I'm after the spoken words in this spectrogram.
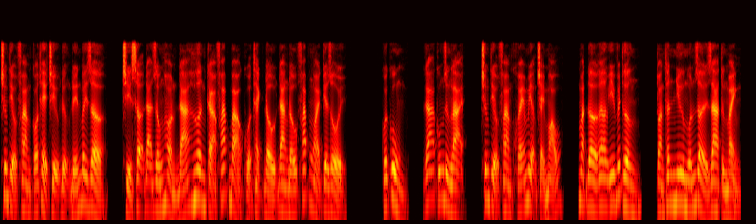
Trương Tiểu Phàm có thể chịu đựng đến bây giờ, chỉ sợ đã giống hòn đá hơn cả pháp bảo của thạch đầu đang đấu pháp ngoài kia rồi. Cuối cùng, gã cũng dừng lại, Trương Tiểu Phàm khóe miệng chảy máu, mặt đờ ơ y vết thương, toàn thân như muốn rời ra từng mảnh,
